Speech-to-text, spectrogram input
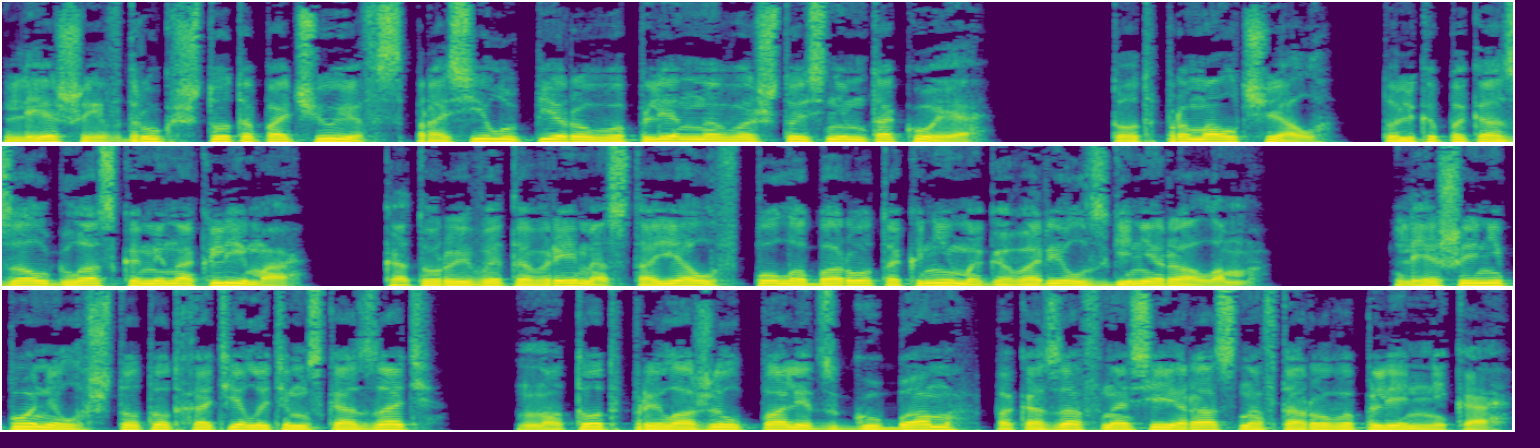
Леший, вдруг что-то почуяв, спросил у первого пленного, что с ним такое. Тот промолчал, только показал глазками на Клима, который в это время стоял в полоборота к ним и говорил с генералом. Леший не понял, что тот хотел этим сказать, но тот приложил палец к губам, показав на сей раз на второго пленника.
